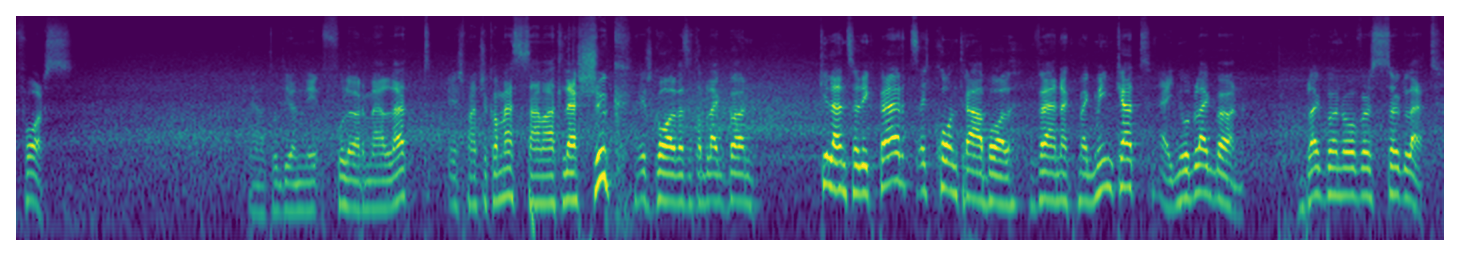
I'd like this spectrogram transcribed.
Force. El tud jönni Fuller mellett, és már csak a messzámát lessük, és gól vezet a Blackburn. 9. perc, egy kontrából vernek meg minket, 1-0 Blackburn. Blackburn Rovers szöglet.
